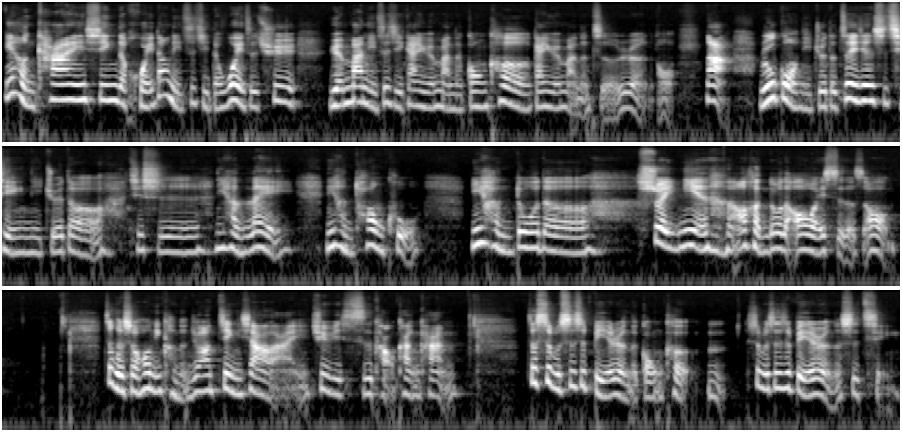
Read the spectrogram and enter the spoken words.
你很开心的回到你自己的位置去圆满你自己该圆满的功课、该圆满的责任哦。那如果你觉得这件事情，你觉得其实你很累，你很痛苦，你很多的碎念，然后很多的 OS 的时候，这个时候你可能就要静下来去思考看看，这是不是是别人的功课？嗯，是不是是别人的事情？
